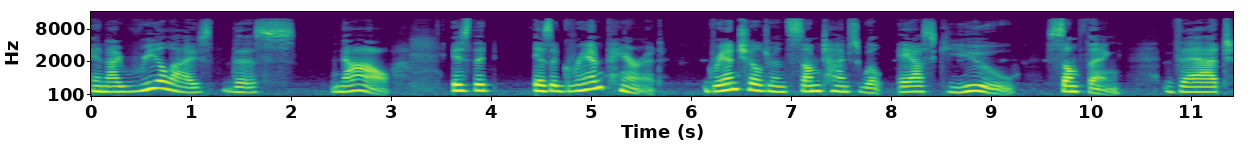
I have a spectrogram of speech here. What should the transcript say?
and I realize this now, is that as a grandparent, grandchildren sometimes will ask you something that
